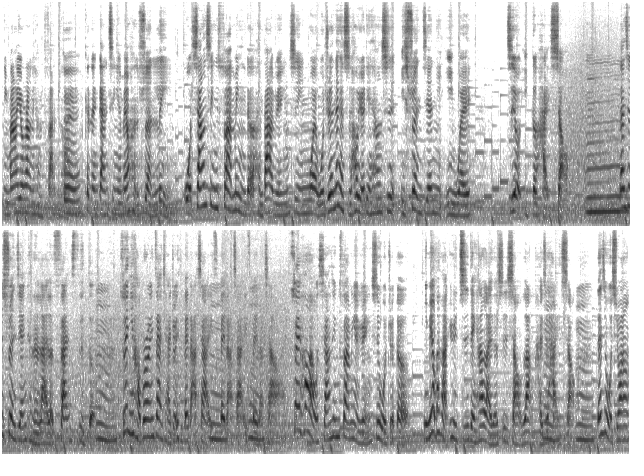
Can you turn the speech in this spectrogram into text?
你妈又让你很烦恼，对可能感情也没有很顺利。我相信算命的很大原因是因为，我觉得那个时候有点像是一瞬间，你以为只有一个海啸，嗯但是瞬间可能来了三四个。嗯所以你好不容易站起来，就一直被打下来，一直被打下来，一直被打下来。所以后来我相信算命的原因是，我觉得你没有办法预知等一下来的是小浪还是海啸。嗯但是我希望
